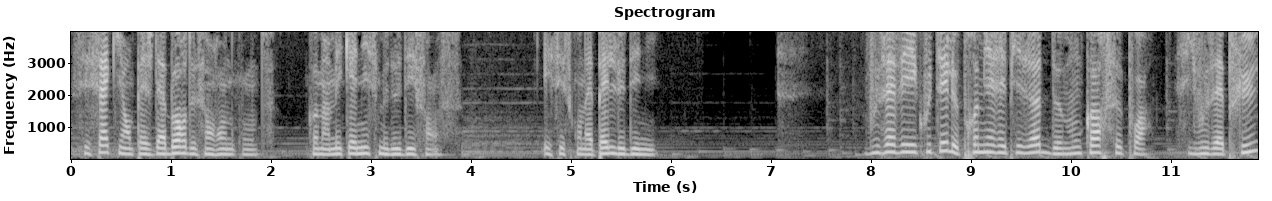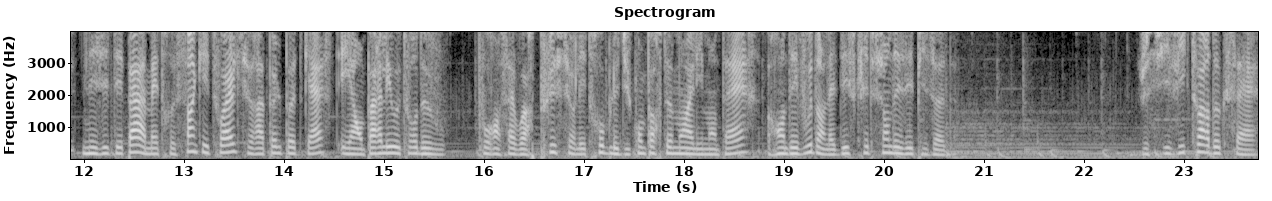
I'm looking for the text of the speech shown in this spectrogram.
C'est ça qui empêche d'abord de s'en rendre compte, comme un mécanisme de défense. Et c'est ce qu'on appelle le déni. Vous avez écouté le premier épisode de Mon corps se poids. S'il vous a plu, n'hésitez pas à mettre 5 étoiles sur Apple Podcast et à en parler autour de vous. Pour en savoir plus sur les troubles du comportement alimentaire, rendez-vous dans la description des épisodes. Je suis Victoire d'Auxerre,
